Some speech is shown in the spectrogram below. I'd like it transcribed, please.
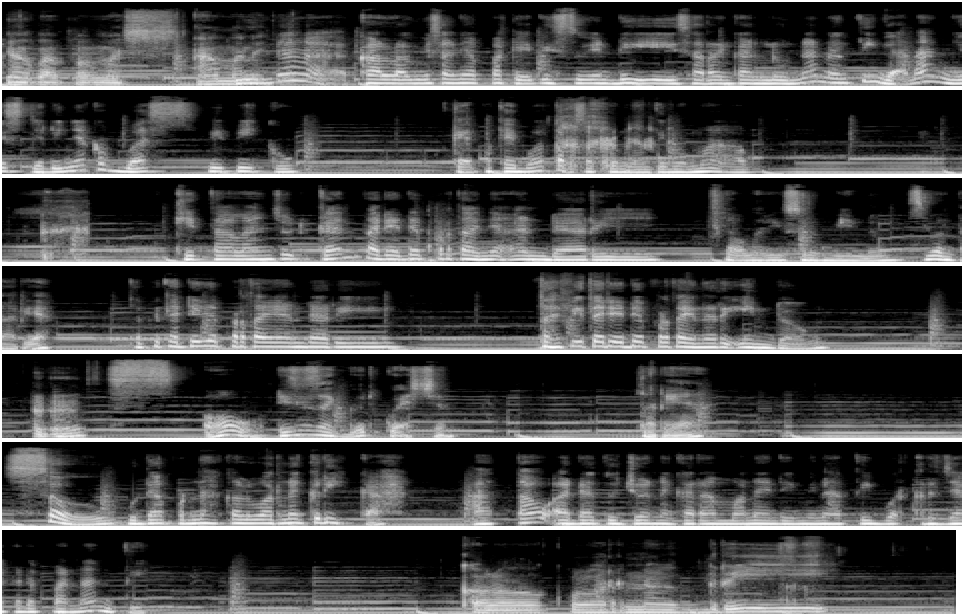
nggak apa-apa mas. Aman aja. Luna kalau misalnya pakai tisu yang disarankan Luna nanti nggak nangis. Jadinya kebas pipiku. Kayak pakai botox aku nanti mohon maaf. Kita lanjutkan. Tadi ada pertanyaan dari ya Allah disuruh minum. Sebentar ya. Tapi tadi ada pertanyaan dari tapi tadi ada pertanyaan dari Indong. Mm-mm. oh this is a good question. Bentar ya. So udah pernah ke luar negeri kah atau ada tujuan negara mana yang diminati buat kerja ke depan nanti Kalau keluar negeri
